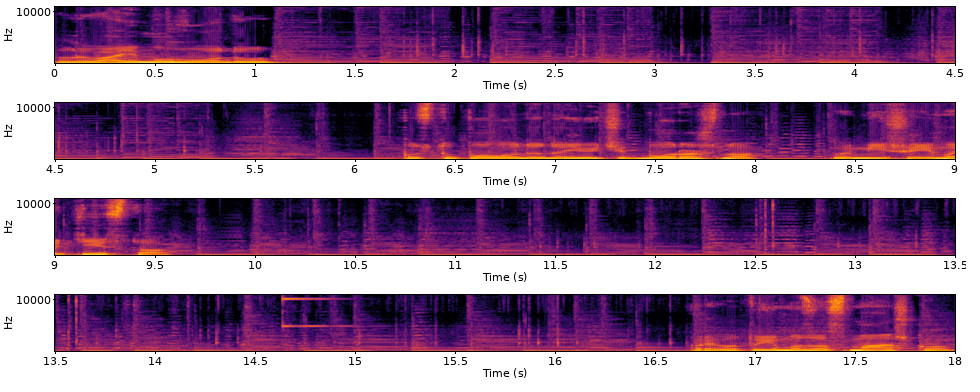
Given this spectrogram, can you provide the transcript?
Вливаємо воду. Поступово додаючи борошно, вимішуємо тісто. Приготуємо засмажку.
